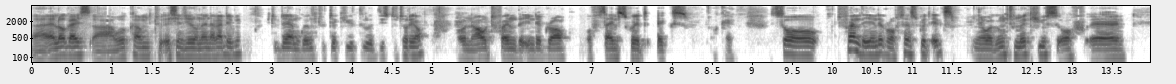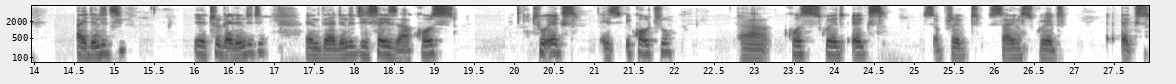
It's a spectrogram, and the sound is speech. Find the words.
Uh, hello guys, uh, welcome to H&J Online Academy. Today I'm going to take you through this tutorial on how to find the integral of sine squared x. Okay, so to find the integral of sine squared x, you know, we're going to make use of an identity, a trig identity, and the identity says uh, cos 2x is equal to uh, cos squared x subtract sine squared x.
